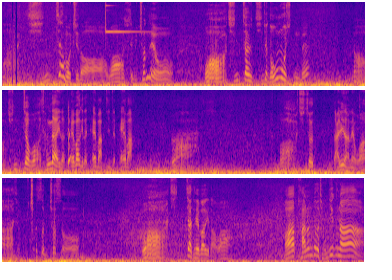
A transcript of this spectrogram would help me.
아, 진 진짜 멋지다. 와, 진짜 미쳤네요. 와, 진짜 진짜 너무 멋있는데? 야, 진짜 와 장난 아니다. 대박이다. 대박. 진짜 대박. 와. 난리 나네. 와, 미쳤어. 미쳤어. 와, 진짜 대박이다. 와. 아, 가는도가 저기구나.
